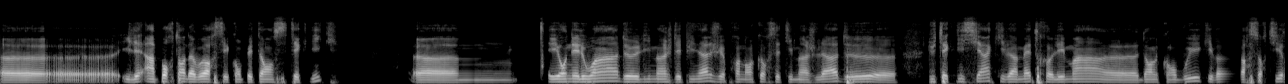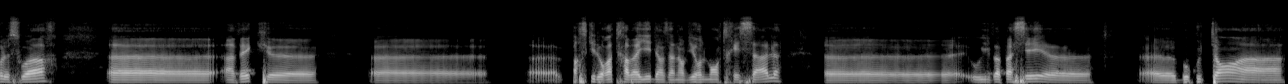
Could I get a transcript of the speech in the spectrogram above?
euh, il est important d'avoir ces compétences techniques. Euh, et on est loin de l'image d'Épinal, je vais prendre encore cette image-là, du technicien qui va mettre les mains dans le cambouis, qui va ressortir le soir avec parce qu'il aura travaillé dans un environnement très sale, où il va passer euh, euh, beaucoup de temps à,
